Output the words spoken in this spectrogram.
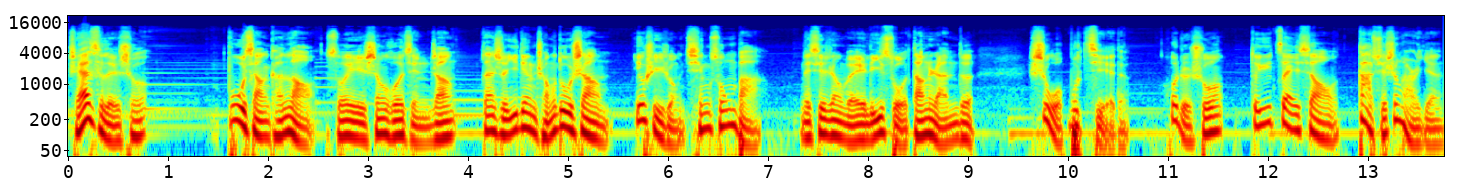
Chesley 说：“不想啃老，所以生活紧张，但是一定程度上又是一种轻松吧。那些认为理所当然的，是我不解的，或者说，对于在校大学生而言，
